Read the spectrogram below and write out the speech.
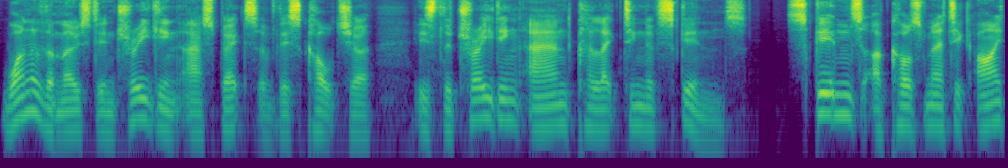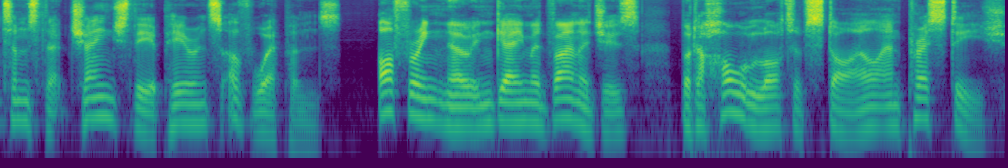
One of the most intriguing aspects of this culture is the trading and collecting of skins. Skins are cosmetic items that change the appearance of weapons, offering no in-game advantages, but a whole lot of style and prestige.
